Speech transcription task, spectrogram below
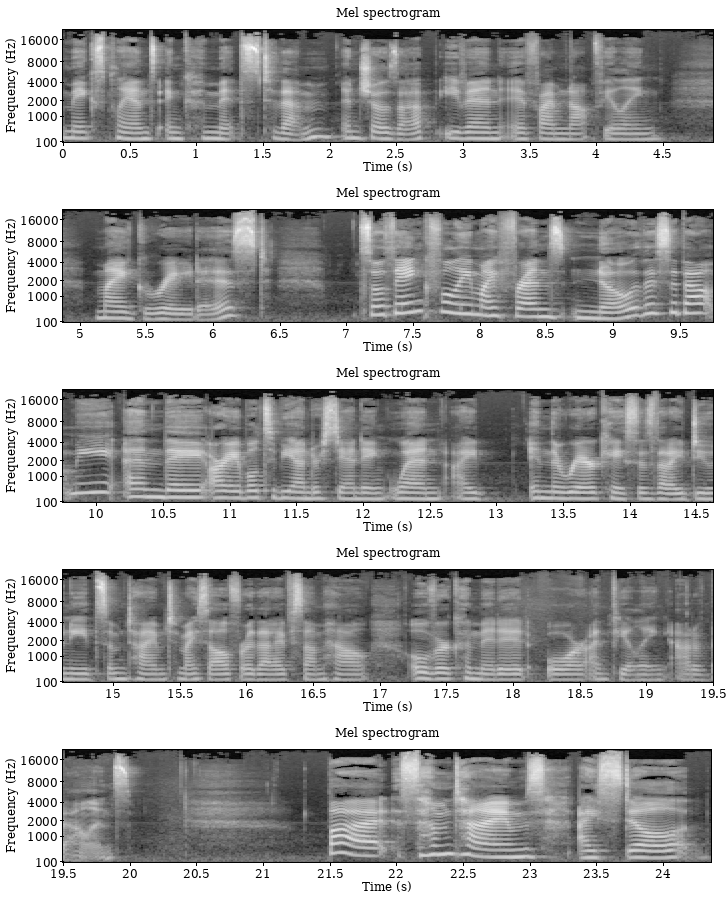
makes plans and commits to them and shows up, even if I'm not feeling my greatest. So, thankfully, my friends know this about me and they are able to be understanding when I, in the rare cases that I do need some time to myself or that I've somehow overcommitted or I'm feeling out of balance. But sometimes I still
